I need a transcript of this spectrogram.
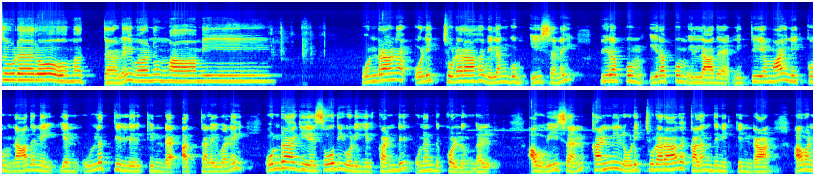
சுடரோ மத்தலைவனும் மாமே. ஒன்றான ஒளிச் சுடராக விளங்கும் ஈசனை பிறப்பும் இறப்பும் இல்லாத நித்தியமாய் நிற்கும் நாதனை என் உள்ளத்தில் இருக்கின்ற அத்தலைவனை ஒன்றாகிய சோதி ஒளியில் கண்டு உணர்ந்து கொள்ளுங்கள். அவ்வீசன் கண்ணில் ஒளிச்சுடராக கலந்து நிற்கின்றான். அவன்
